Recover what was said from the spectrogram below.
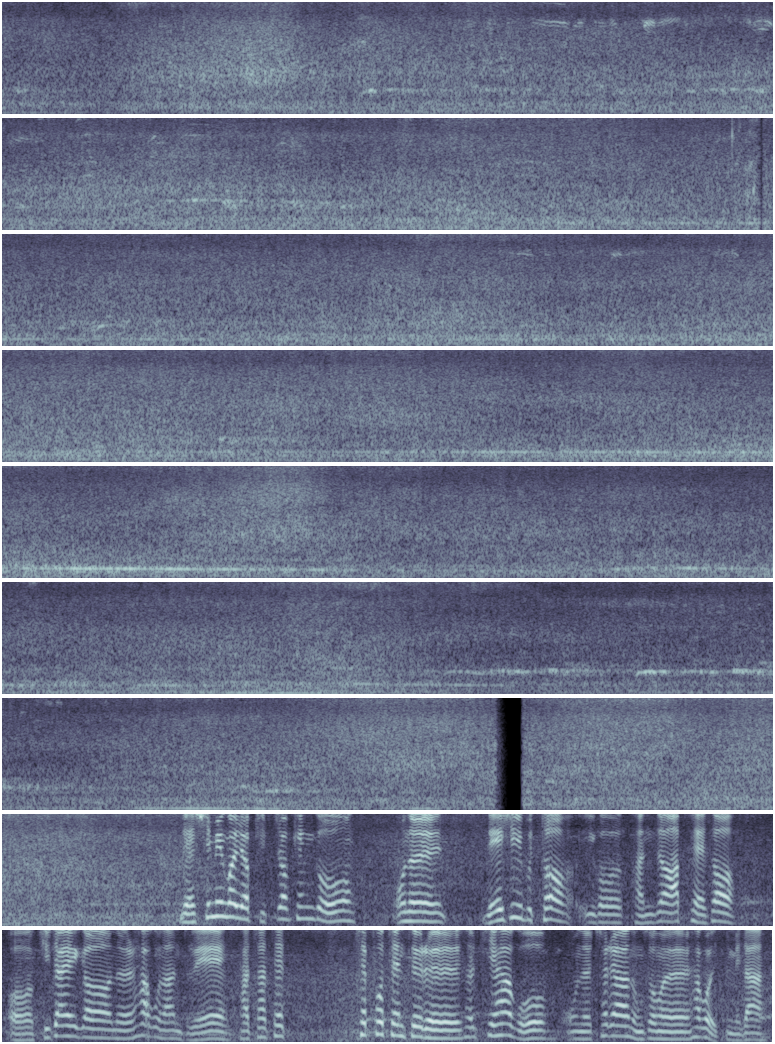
네, 시민권력 직접 행동 오늘 4시부터 이거 관저 앞에서 어, 기자회견을 하고 난 뒤에 4차 테, 체포 텐트를 설치하고 오늘 철야 농성을 하고 있습니다.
